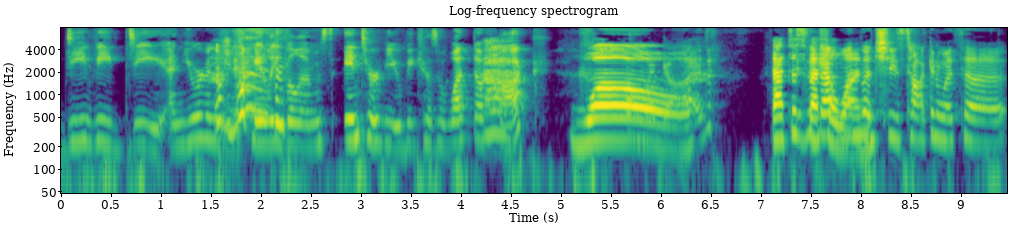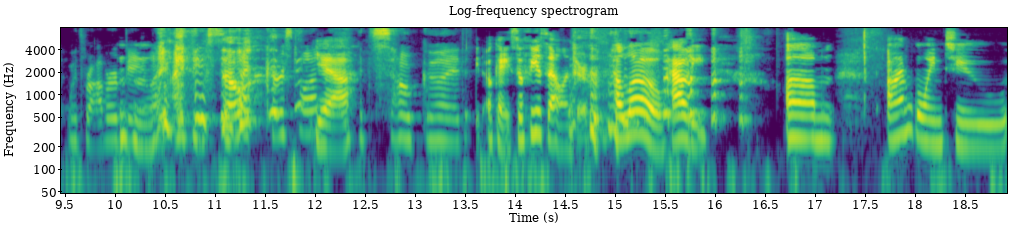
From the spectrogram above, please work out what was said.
DVD, and you are going to need a Hayley Williams interview because what the fuck? Whoa. Oh my god. That's a Is it special that one, one. that she's talking with uh with Robert being like I think so. that cursed one? yeah. It's so good. Okay, Sophia Salinger. Hello, howdy. Um, I'm going to.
